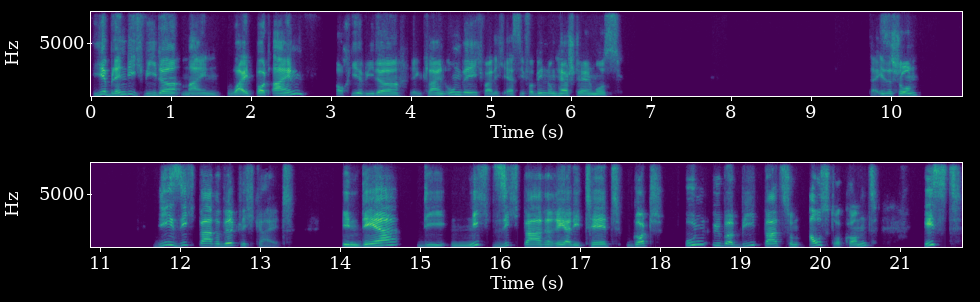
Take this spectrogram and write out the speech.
Hier blende ich wieder mein Whiteboard ein. Auch hier wieder den kleinen Umweg, weil ich erst die Verbindung herstellen muss. Da ist es schon die sichtbare Wirklichkeit, in der die nicht sichtbare Realität Gott unüberbietbar zum Ausdruck kommt, ist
